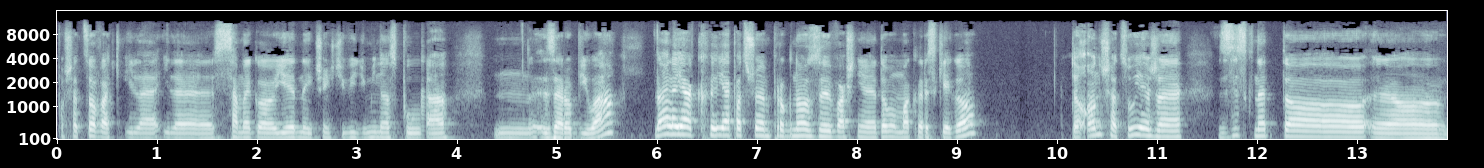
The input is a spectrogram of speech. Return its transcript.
poszacować, ile, ile z samego jednej części Wiedźmina spółka mm, zarobiła. No ale jak ja patrzyłem prognozy właśnie domu maklerskiego, to on szacuje, że zysk netto e,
